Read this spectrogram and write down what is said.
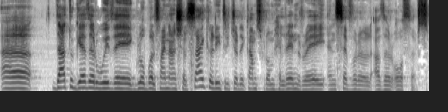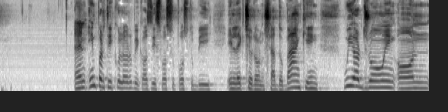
Uh, that together with the global financial cycle literature that comes from Hélène Rey and several other authors. And in particular, because this was supposed to be a lecture on shadow banking, we are drawing on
